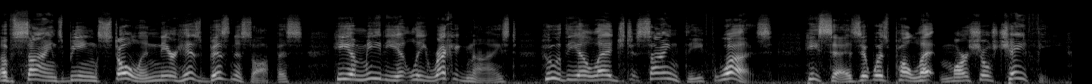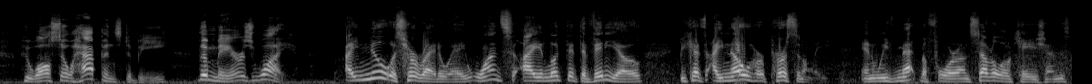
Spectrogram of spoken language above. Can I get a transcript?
of signs being stolen near his business office, he immediately recognized who the alleged sign thief was. He says it was Paulette Marshall Chaffee, who also happens to be the mayor's wife. I knew it was her right away once I looked at the video because I know her personally. And we've met before on several occasions,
